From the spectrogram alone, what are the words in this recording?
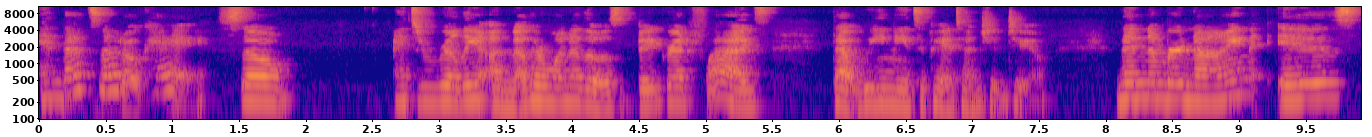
And that's not okay. So it's really another one of those big red flags that we need to pay attention to. Then, number nine is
